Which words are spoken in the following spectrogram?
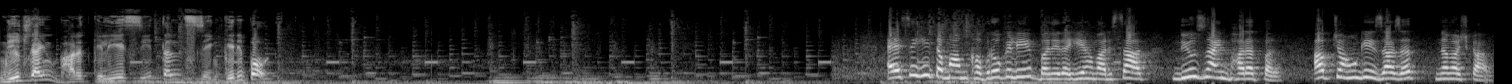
न्यूज़ नाइन भारत के लिए शीतल सिंह की रिपोर्ट। ऐसे ही तमाम खबरों के लिए बने रहिए हमारे साथ न्यूज़ नाइन भारत पर। अब चाहूँगी इजाज़त, नमस्कार।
